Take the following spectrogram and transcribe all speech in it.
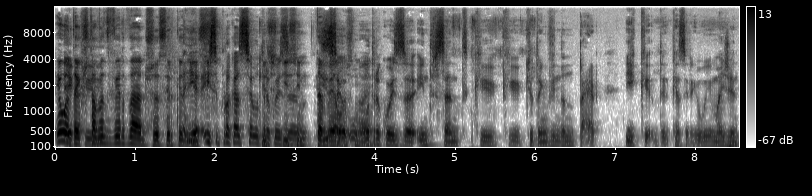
eu é até que- gostava de ver dados acerca e disso. Isso por acaso isso é outra coisa, isso tabelas, é não é? outra coisa interessante que, que, que eu tenho vindo a notar e que, quer dizer, eu imagino,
